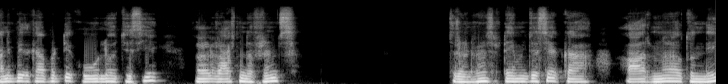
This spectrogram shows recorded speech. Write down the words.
కనిపించదు కాబట్టి ఒక ఊళ్ళో వచ్చేసి అలా రాసిన ఫ్రెండ్స్. చూడండి ఫ్రెండ్స్ టైం వచ్చేసి ఒక ఆరున్నర అవుతుంది.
